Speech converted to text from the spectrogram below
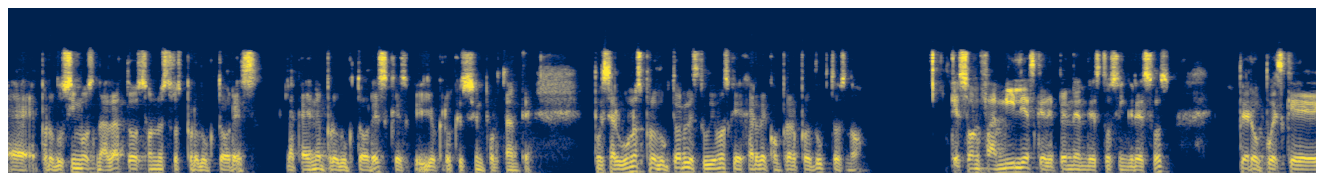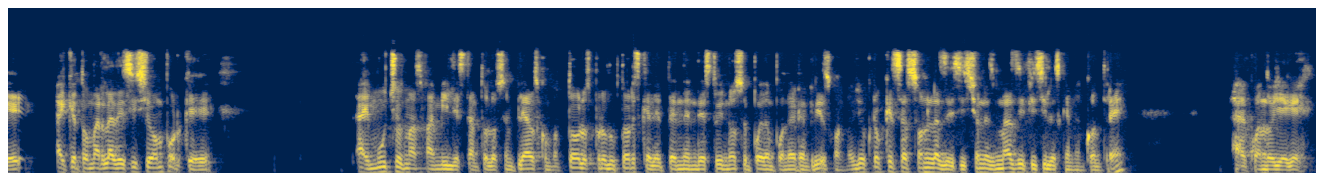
eh, producimos nada, todos son nuestros productores, la cadena de productores, que, que yo creo que es importante, pues algunos productores tuvimos que dejar de comprar productos, ¿no? que son familias que dependen de estos ingresos, pero pues que hay que tomar la decisión porque hay muchos más familias, tanto los empleados como todos los productores que dependen de esto y no se pueden poner en riesgo. ¿no? Yo creo que esas son las decisiones más difíciles que me encontré ah, cuando llegué,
